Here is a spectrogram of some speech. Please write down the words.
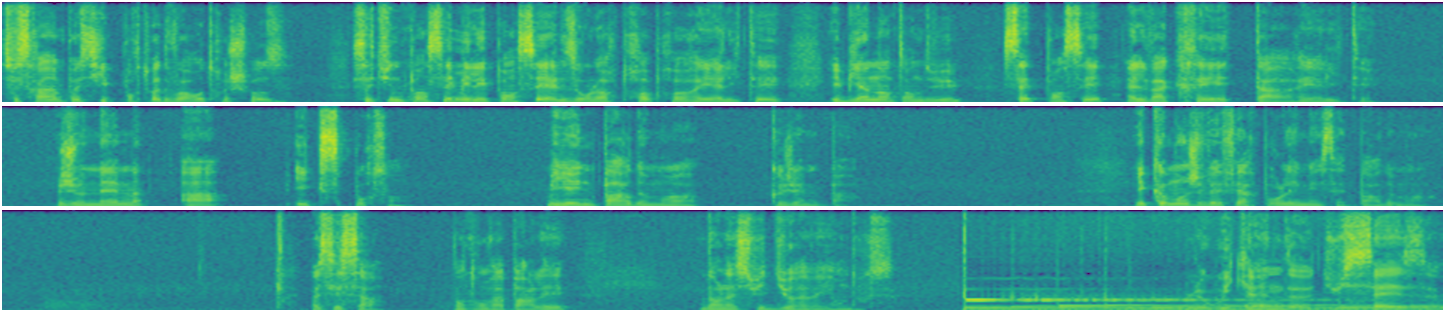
ce sera impossible pour toi de voir autre chose. C'est une pensée, mais les pensées, elles ont leur propre réalité. Et bien entendu, cette pensée, elle va créer ta réalité. Je m'aime à X%. Mais il y a une part de moi que j'aime pas. Et comment je vais faire pour l'aimer, cette part de moi? Bah, c'est ça dont on va parler dans la suite du Réveil en douce. Le week-end du 16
